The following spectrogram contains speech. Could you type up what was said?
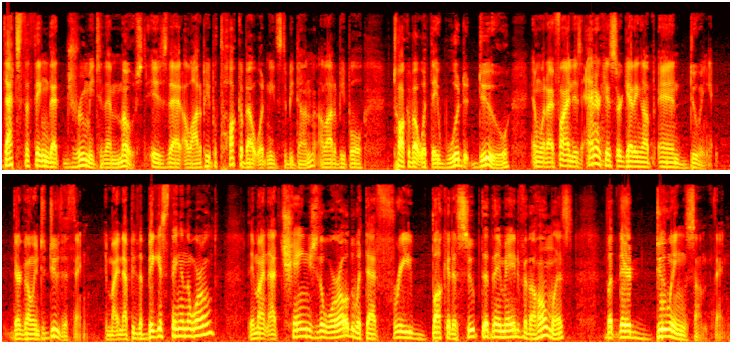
that's the thing that drew me to them most is that a lot of people talk about what needs to be done. A lot of people talk about what they would do. And what I find is anarchists are getting up and doing it. They're going to do the thing. It might not be the biggest thing in the world, They might not change the world with that free bucket of soup that they made for the homeless, but they're doing something.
